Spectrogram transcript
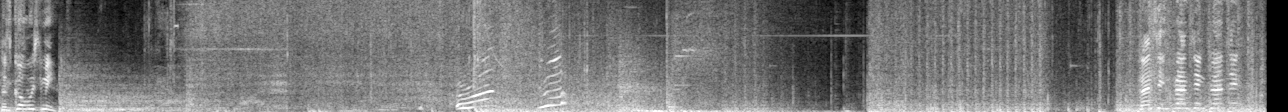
Let's go with me! Run! Run! Planting, planting, planting!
